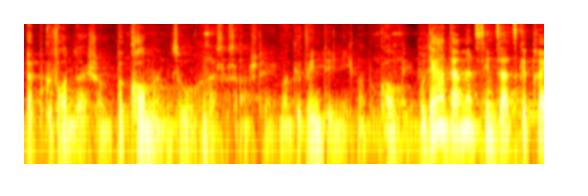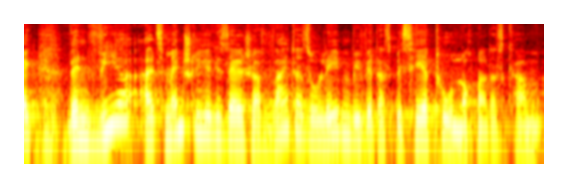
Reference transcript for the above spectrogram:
gewonnen sei schon, bekommen, so heißt es anständig. Man gewinnt ihn nicht, man bekommt ihn. Und der hat damals den Satz geprägt, wenn wir als menschliche Gesellschaft weiter so leben, wie wir das bisher tun, nochmal, das kam,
